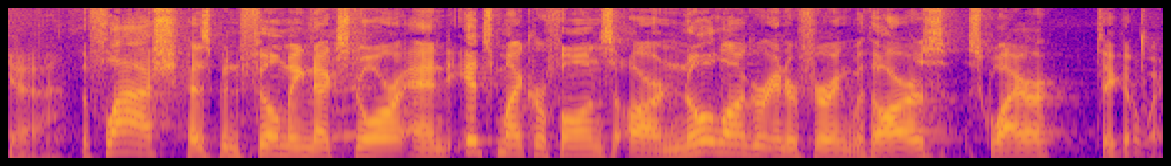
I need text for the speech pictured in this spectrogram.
Yeah. The Flash has been filming next door, and its microphones are no longer interfering with ours. Squire, take it away.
